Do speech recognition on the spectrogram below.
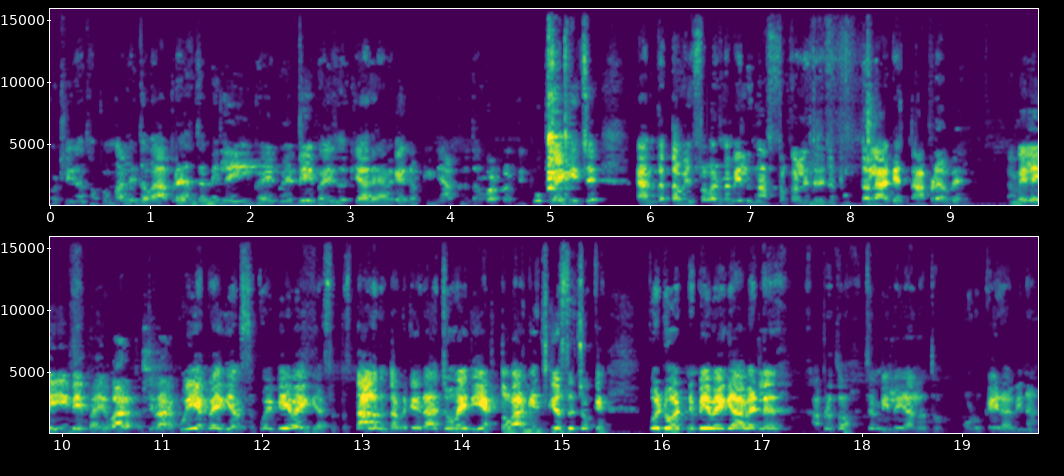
રોટલીના થોપો મારી લીધો. હવે આપણે જમી લઈએ. એ ભાઈ ભાઈ, બે ભાઈ તો ક્યારે આવે કાંઈ નક્કી નહીં. આપણે તો કડકડતી ભૂખ લાગી છે. કામ કરતા હોય સવારમાં વહેલું નાસ્તો કરી લીધો એટલે ભૂખ તો લાગે જ. આપણે હવે જમી લઈએ ઈ બે ભાઈ વારા પછી વારા. કોઈ એક વાગી આવશે, કોઈ બે વાગી આવશે. પછી તાલ તો આપણે કઈ રાહ જોવાય એક તો વાગી જ ગયો છે, જોકે કોઈ દોઢ ને બે વાગે આવે એટલે આપણે તો જમી લઈએ. હાલો તો, મોડું કર્યા વિના.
